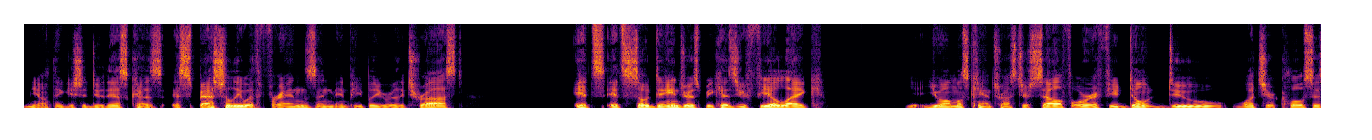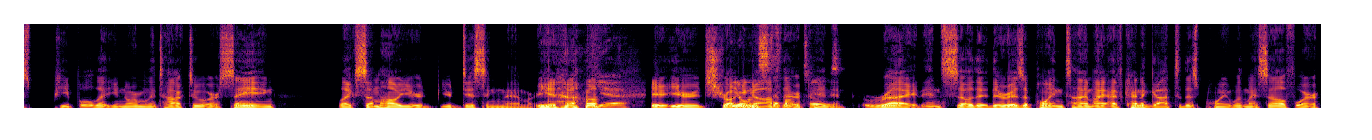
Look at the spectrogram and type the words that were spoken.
you know think you should do this because especially with friends and, and people you really trust it's it's so dangerous because you feel like you almost can't trust yourself or if you don't do what your closest people that you normally talk to are saying like somehow you're you're dissing them or you know? Yeah. You're shrugging you off their opinion toes. Right and so th- there is a point in time I, i've kind of got to this point with myself where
